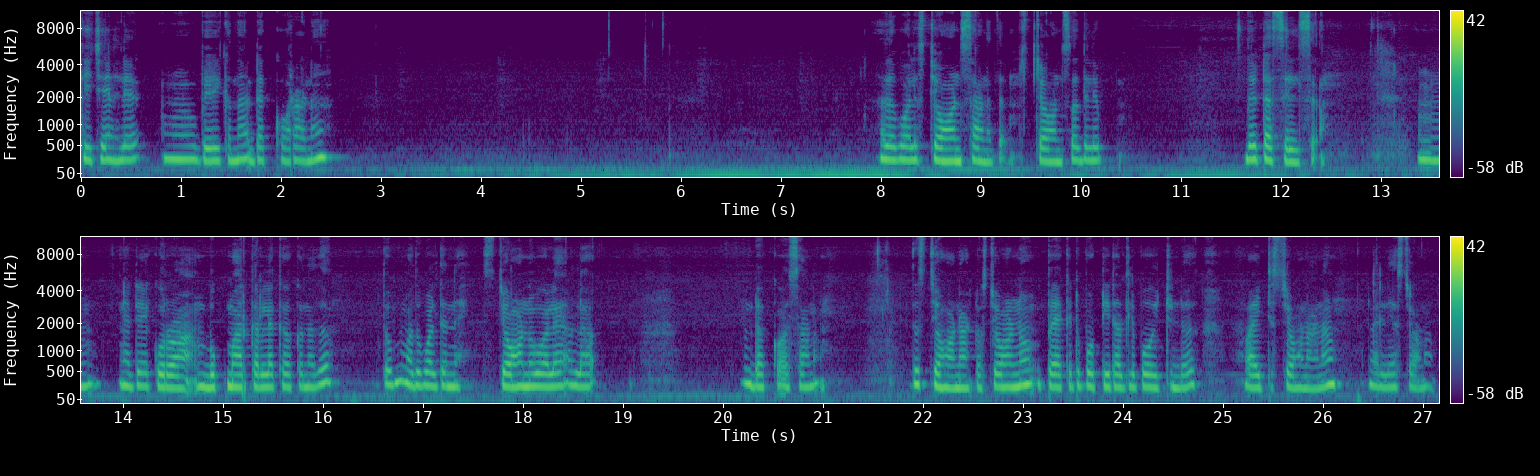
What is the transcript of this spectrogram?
കിച്ചണിൽ ഉപയോഗിക്കുന്ന ഡെക്കോറാണ്. അതുപോലെ സ്റ്റോൺസ് ആണിത് സ്റ്റോൺസ് അതിൽ ഇത് ടെസിൽസ്. മറ്റേ കുറ ബുക്ക് മാർക്കറിലൊക്കെ വെക്കുന്നത്. ഇതും അതുപോലെ തന്നെ സ്റ്റോൺ പോലെ ഉള്ള ഡെക്കോസാണ്. ഇത് സ്റ്റോണാട്ടോ. സ്റ്റോണും പാക്കറ്റ് പൊട്ടിയിട്ട് അതിൽ പോയിട്ടുണ്ട്. വൈറ്റ് സ്റ്റോണാണ്. വലിയ സ്റ്റോണാണ്.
